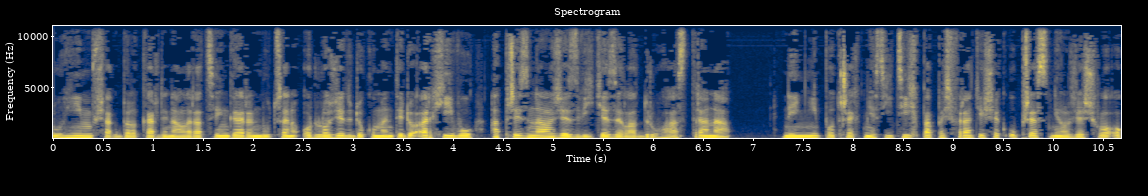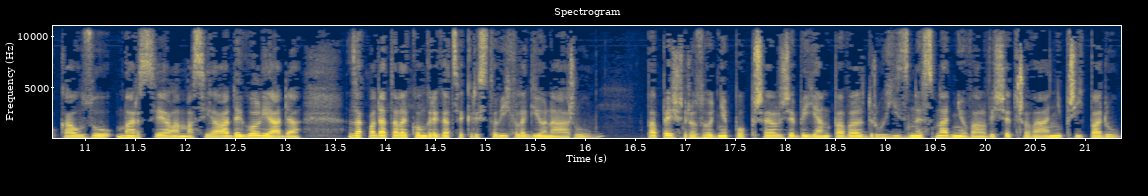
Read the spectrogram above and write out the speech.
II. však byl kardinál Ratzinger nucen odložit dokumenty do archívu a přiznal, že zvítězila druhá strana. Nyní po třech měsících papež František upřesnil, že šlo o kauzu Marciala Masiala de Goliada, zakladatele kongregace kristových legionářů. Papež rozhodně popřel, že by Jan Pavel II. znesnadňoval vyšetřování případu.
